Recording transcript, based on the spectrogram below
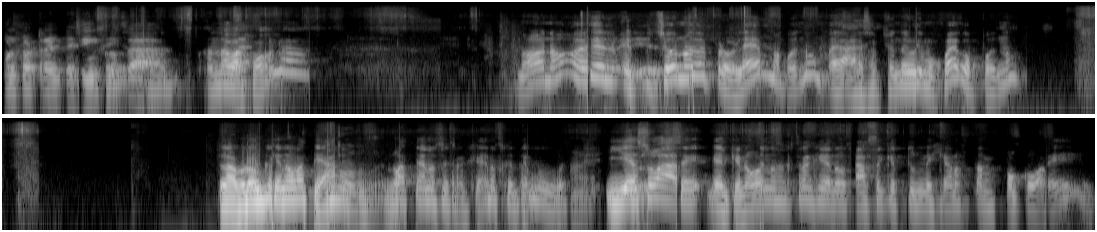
1.35, Sí, o sea, anda- anda bajona. No, no, es que el, el Sí. picheo no es el problema, pues no, a excepción del último juego, pues no. La bronca es que no bateamos, no batean los extranjeros que tenemos, güey. Y eso hace, el que no batean los extranjeros, hace que tus mexicanos tampoco bateen.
